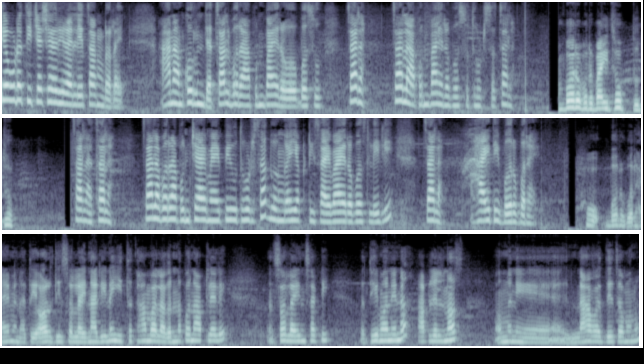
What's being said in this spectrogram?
तेवढं तिच्या शरीराला चांगलं राहील. आराम करून द्या. चाल बरं आपण बाहेर बसू. चला चला आपण बाहेर बसू थोडंसं. चला. बरं बरं बाई झोप तू झोप. चला चला. चला बरं आपण चाय माय पिऊ थोडसा. गंगा एकटी साय बाहेर बसलेली. चला. हाय ते बरोबर आहे. हो बरोबर आहे म्हणा ते. अर्धी सलाईन आली नाही इथं थांबा लागेल ना पण आपल्याला. सलाईनसाठी ती म्हणे ना आपल्याला नस म्हणे नाव द्यायचं म्हणून.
